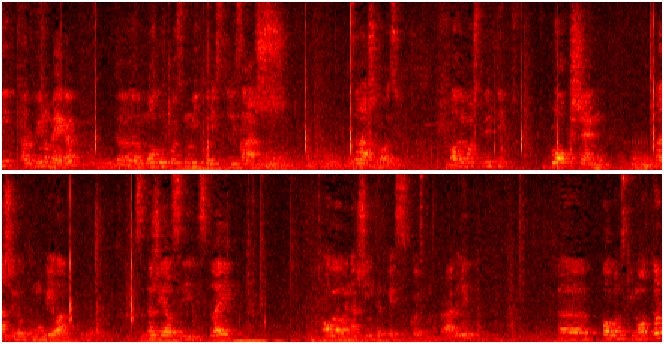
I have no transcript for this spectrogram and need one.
I Arduino Mega, uh, modul koji smo mi koristili za naš, za naše vozilo. Ovde možete vidjeti blok šemu našeg automobila. Sadrži LCD display. Ovo je ovaj naš interfejs koji smo napravili. E, pogonski motor,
